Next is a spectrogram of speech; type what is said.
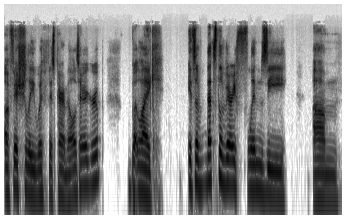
officially with this paramilitary group. But like it's a that's the very flimsy um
